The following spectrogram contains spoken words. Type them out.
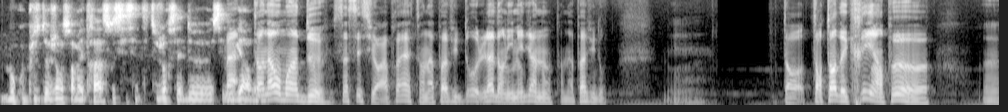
beaucoup plus de gens sur mes traces ou si c'était toujours ces deux, ces Bah, deux gardes? T'en as au moins deux, ça c'est sûr. Après, t'en as pas vu d'autres. Là, dans l'immédiat, non, t'en as pas vu d'autres. Mais t'en- T'entends des cris un peu euh,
